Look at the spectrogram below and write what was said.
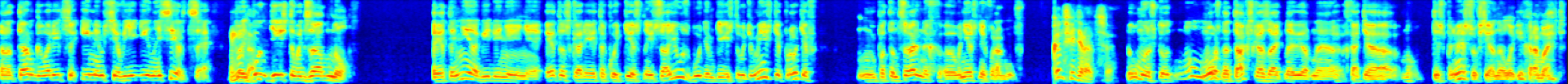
А, там говорится «имемся в единое сердце», ну, то есть да. будем действовать заодно. Это не объединение, это скорее такой тесный союз, будем действовать вместе против потенциальных э, внешних врагов. Конфедерация. Думаю, что, ну, можно так сказать, наверное, хотя, ну, ты же понимаешь, что все аналогии хромают.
